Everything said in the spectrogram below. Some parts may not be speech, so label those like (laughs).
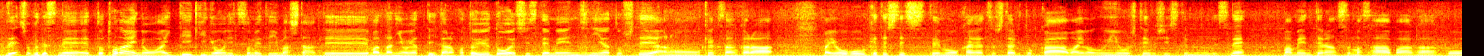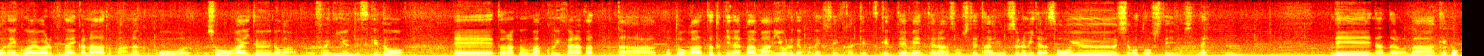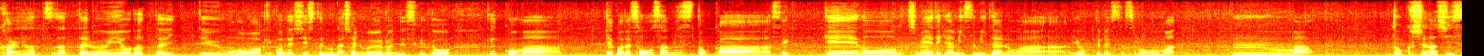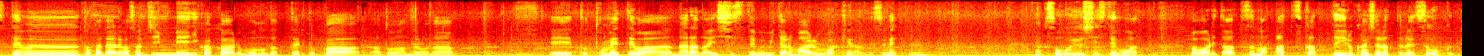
前職ですね、えっと、都内の IT 企業に勤めていました。で、まあ、何をやっていたのかというと、システムエンジニアとして、あの、お客さんから、まあ、要望を受けてシステムを開発したりとか、まあ、今運用しているシステムのですね、まあ、メンテナンス、まあ、サーバーがこうね、具合悪くないかなとか、なんかこう、障害というのが、ふうに言うんですけど、えーと、なんかうまくいかなかったことがあった時なんか、まあ、夜でもね、普通に駆けつけてメンテナンスをして対応するみたいな、そういう仕事をしていましたね。うん。で、なんだろうな、結構開発だったり運用だったりっていうものは結構ね、システム会社にもよるんですけど、結構まあ、結構ね、操作ミスとか、設計の致命的なミスみたいのがよってですね、その、まあ、うん、まあ、特殊なシステムとかであればその人命に関わるものだったりとか、あとなんだろうな、えっ、ー、と、止めてはならないシステムみたいなのもあるわけなんですよね。うん。なんかそういうシステムはまあ、割と扱っている会社だったのですごく、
